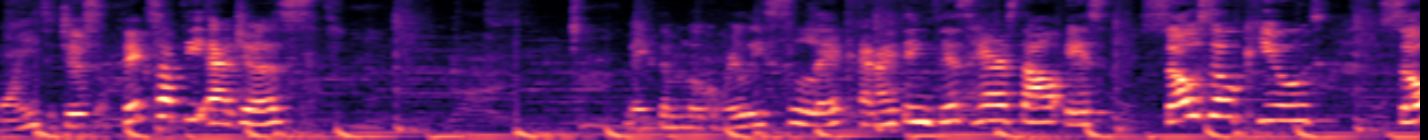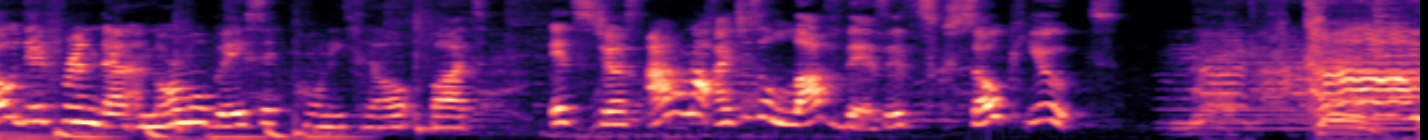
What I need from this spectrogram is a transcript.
point. Just fix up the edges. Make them look really slick. And I think this hairstyle is so so cute. So different than a normal basic ponytail. But it's just I don't know. I just love this. It's so cute. Calm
